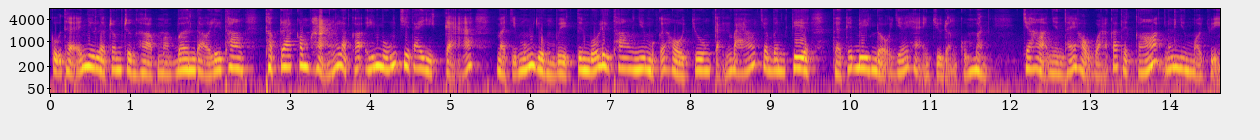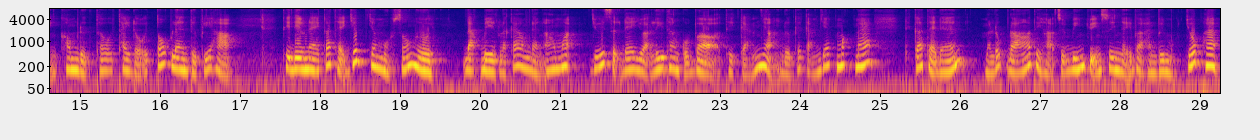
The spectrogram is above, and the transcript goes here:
Cụ thể như là trong trường hợp mà bên đòi ly thân thật ra không hẳn là có ý muốn chia tay gì cả, mà chỉ muốn dùng việc tuyên bố ly thân như một cái hồi chuông cảnh báo cho bên kia về cái biên độ giới hạn chịu đựng của mình, cho họ nhìn thấy hậu quả có thể có nếu như mọi chuyện không được thay đổi tốt lên từ phía họ thì điều này có thể giúp cho một số người, đặc biệt là các ông đàn ông á dưới sự đe dọa ly thân của vợ thì cảm nhận được cái cảm giác mất mát thì có thể đến mà lúc đó thì họ sẽ biến chuyển suy nghĩ và hành vi một chút ha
